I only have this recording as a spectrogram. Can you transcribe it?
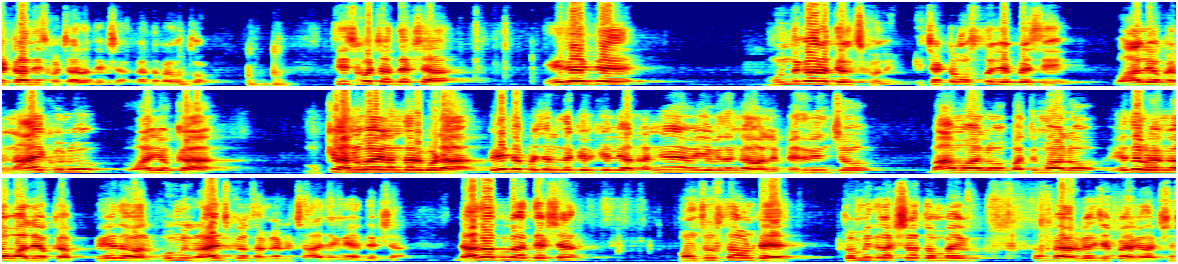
చట్టాన్ని తీసుకొచ్చారు అధ్యక్ష గత ప్రభుత్వం. తీసుకొచ్చి అధ్యక్ష ఏదైతే ముందుగానే తెలుసుకుని ఈ చట్టం వస్తుందని చెప్పేసి వాళ్ళ యొక్క నాయకులు వారి యొక్క ముఖ్య అనువాయులందరూ కూడా పేద ప్రజల దగ్గరికి వెళ్ళి అది అన్యాయం అయ్యే విధంగా వాళ్ళని బెదిరించో బామాలో బతిమాలో ఏదో రకంగా వాళ్ళ యొక్క పేద వాళ్ళ భూములు రాయించుకున్న సంఘటనలు చాలా జరిగినాయి అధ్యక్ష. దాదాపుగా అధ్యక్ష మనం చూస్తూ ఉంటే తొమ్మిది లక్షల తొంభై తొంభై ఆరు వేలు చెప్పాను అధ్యక్ష.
